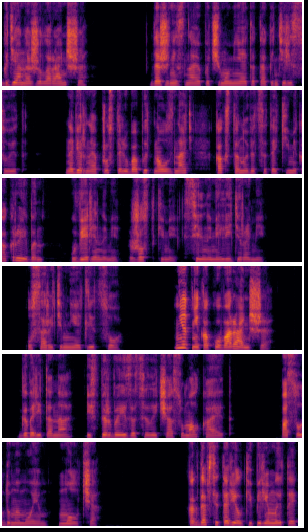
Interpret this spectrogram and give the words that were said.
Где она жила раньше? Даже не знаю, почему меня это так интересует. Наверное, просто любопытно узнать, как становятся такими, как Рейвен, уверенными, жесткими, сильными лидерами. У Сары темнеет лицо. «Нет никакого раньше», — говорит она и впервые за целый час умолкает. Посуду мы моем молча. Когда все тарелки перемыты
